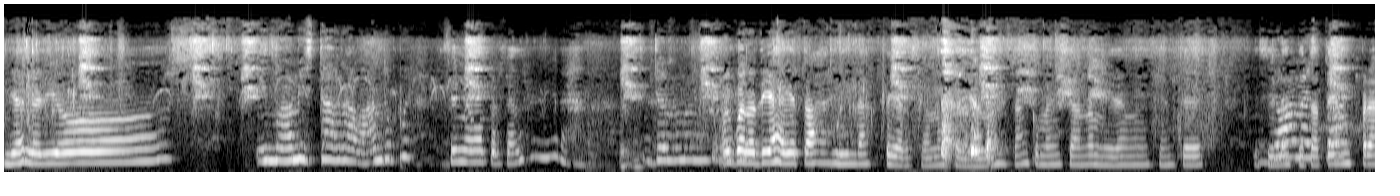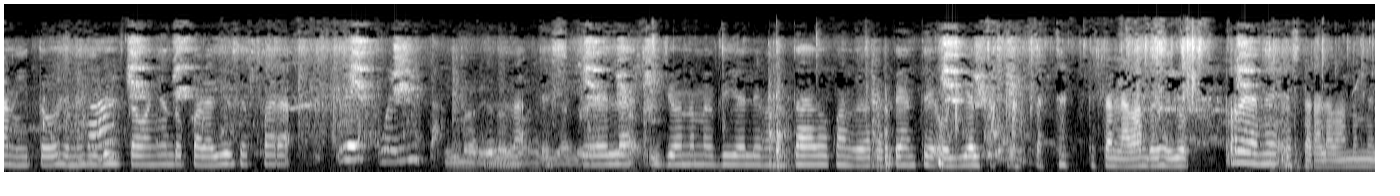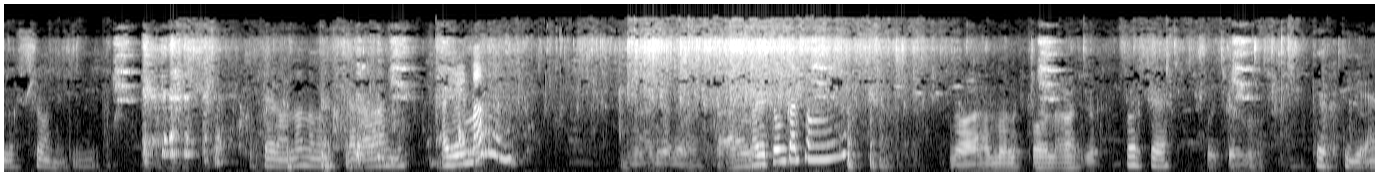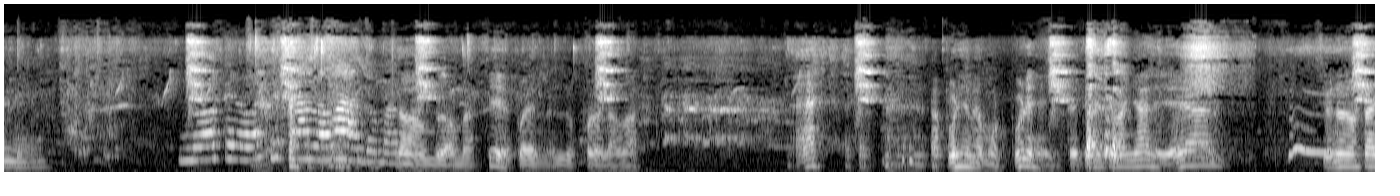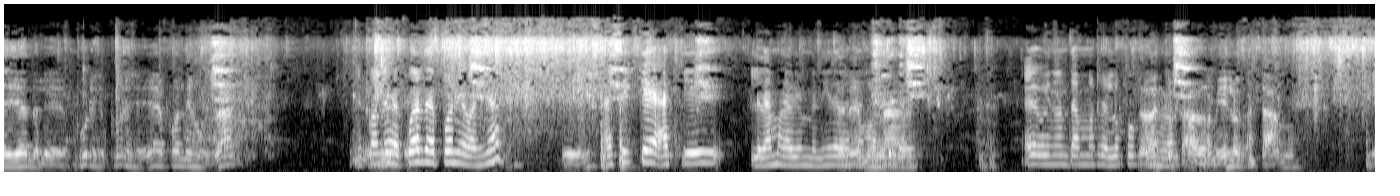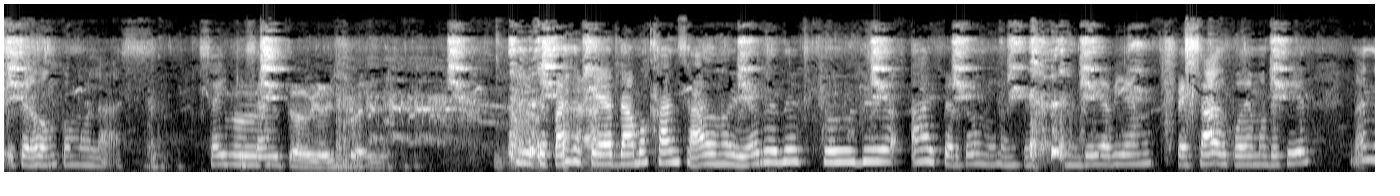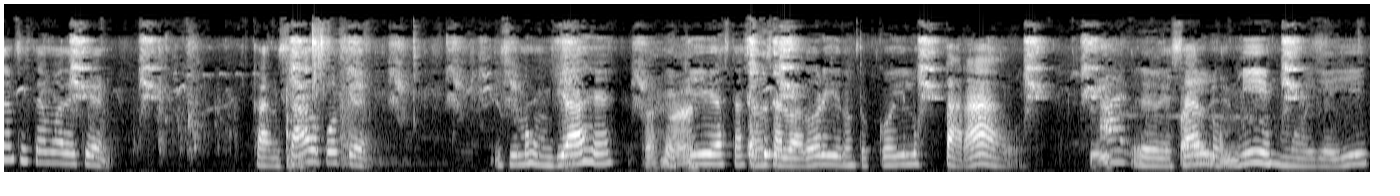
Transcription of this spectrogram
Dios le Dios. Y mami está grabando, pues. Sí, mi amor, pero ya no se mira. Yo no me miro. Muy buenos días a todas las lindas personas que ya nos están comenzando. Miren, mi gente, decirles que está tempranito. Genesis ya está bañando para irse para La escuelita. Y Mariela la no escuela y yo no me había levantado cuando de repente oí el que están lavando. Dije yo, René estará lavándome los chones. Pero no, no me está lavando. Ahí hay más. No había levantado. ¿No es un calzón mío? No, no las puedo lavar yo. ¿Por qué? ¿Por qué no? ¿Qué tiene? No, que no vas a estar grabando, mami. No, es broma. Sí, después los puedo lavar. ¿Eh? Apúrese, mi amor, apúrese. Usted tiene que bañarse. Ya. Si uno no está yéndole, apúrese, apúrese. Ya pone a jugar. Y cuando se acuerda, pone a bañar. Sí. Así que aquí le damos la bienvenida. Tenemos la... Eh, hoy no damos reloj porque No, es que lo quitamos. Sí, pero son como las seis quizás. Ay, todavía hay sueño. Lo que pasa es que andamos cansados ayer, René. Fue un día, ay, perdón, mi gente. Un día bien pesado, podemos decir. No en el sistema de que cansado porque hicimos un viaje de aquí hasta San Salvador y nos tocó ir los parados. Sí. regresar lo mismo y de ahí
